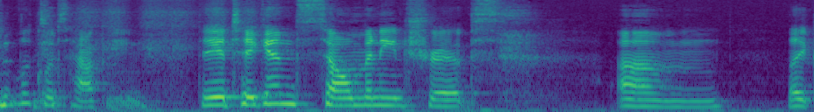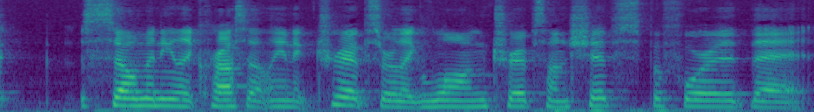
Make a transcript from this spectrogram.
Look what's happening." They had taken so many trips, um, like so many like cross Atlantic trips or like long trips on ships before that.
